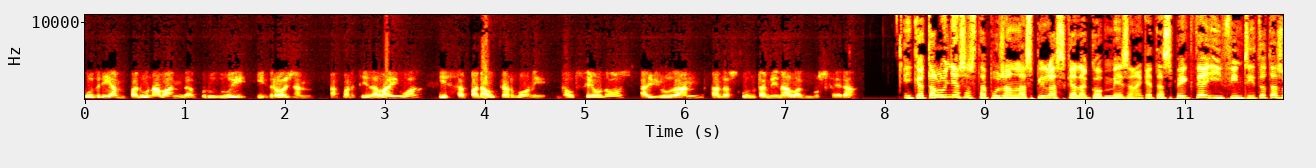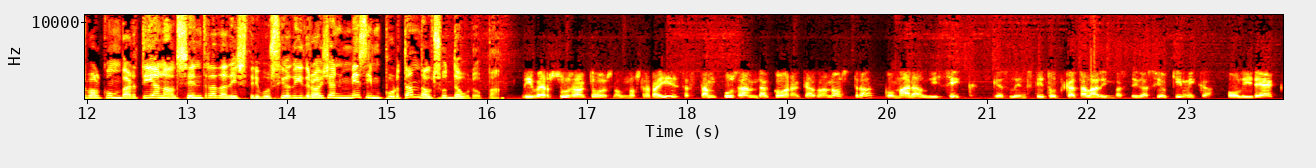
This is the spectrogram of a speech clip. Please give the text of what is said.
podríem, per una banda, produir hidrogen a partir de l'aigua i separar el carboni del CO2, ajudant a descontaminar l'atmosfera. I Catalunya s'està posant les piles cada cop més en aquest aspecte i fins i tot es vol convertir en el centre de distribució d'hidrogen més important del sud d'Europa. Diversos actors del nostre país estan posant d'acord a casa nostra, com ara l'ICIC, que és l'Institut Català d'Investigació Química, o l'IREC,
